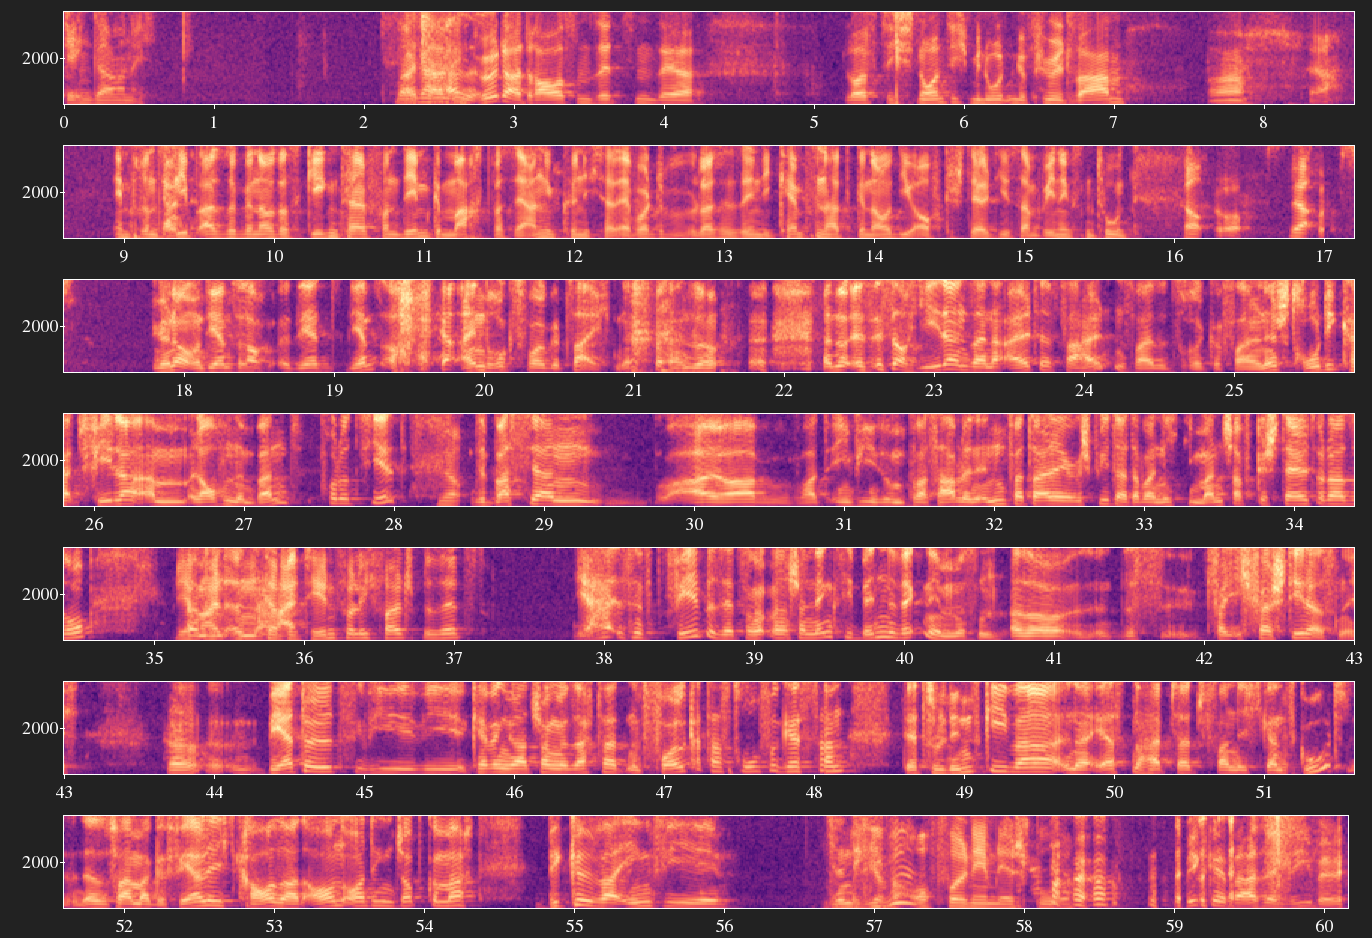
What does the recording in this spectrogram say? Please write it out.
Ging gar nicht. Gar hat nicht. Böder draußen sitzen, der läuft sich 90 Minuten gefühlt warm. Äh, ja. Im Prinzip also genau das Gegenteil von dem gemacht, was er angekündigt hat. Er wollte Leute sehen, die kämpfen, hat genau die aufgestellt, die es am wenigsten tun. Ja. Ja. Ja. Genau, und die haben es auch, die, die haben es auch sehr eindrucksvoll gezeigt. Ne? Also, also es ist auch jeder in seine alte Verhaltensweise zurückgefallen. Ne? Strodig hat Fehler am laufenden Band produziert. Ja. Sebastian ja, hat irgendwie so einen passablen Innenverteidiger gespielt, hat aber nicht die Mannschaft gestellt oder so. Die haben Ähm, halt als ein Ha- Kapitän völlig falsch besetzt. Ja, ist eine Fehlbesetzung, hat man schon längst die Bände wegnehmen müssen. Also das, ich verstehe das nicht. Ja, Bertels, wie, wie Kevin gerade schon gesagt hat, eine Vollkatastrophe gestern. Der Zulinski war in der ersten Halbzeit, fand ich ganz gut. Das war immer gefährlich. Krause hat auch einen ordentlichen Job gemacht. Bickel war irgendwie Ich war sensibel. auch voll neben der Spur. Bicke war sensibel.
